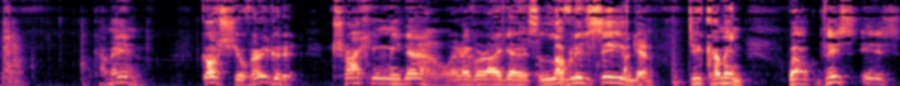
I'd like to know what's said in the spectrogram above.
here. Come in. Gosh, you're very good at tracking me down wherever I go. It's lovely to see you again. Do come in. Well, this is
